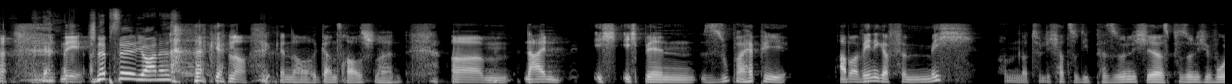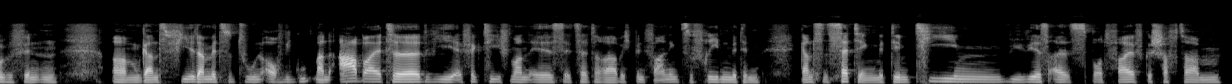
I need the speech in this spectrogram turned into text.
nee, Schnipsel, Johannes. genau, genau, ganz rausschneiden. Ähm, nein, ich, ich bin super happy, aber weniger für mich, ähm, natürlich hat so die persönliche, das persönliche Wohlbefinden ähm, ganz viel damit zu tun, auch wie gut man arbeitet, wie effektiv man ist, etc. Aber ich bin vor allen Dingen zufrieden mit dem ganzen Setting, mit dem Team, wie wir es als Sport 5 geschafft haben,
